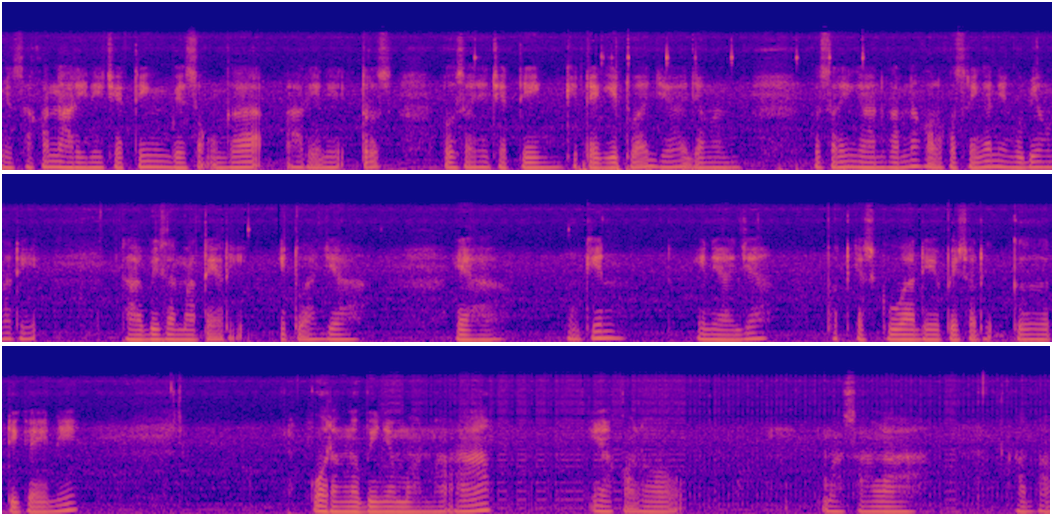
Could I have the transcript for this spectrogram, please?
misalkan hari ini chatting besok enggak hari ini terus dosanya chatting kita gitu aja jangan keseringan. Karena kalau keseringan yang gue bilang tadi kehabisan materi itu aja. Ya mungkin ini aja podcast gua di episode ketiga ini. Kurang lebihnya mohon maaf. Ya kalau masalah apa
